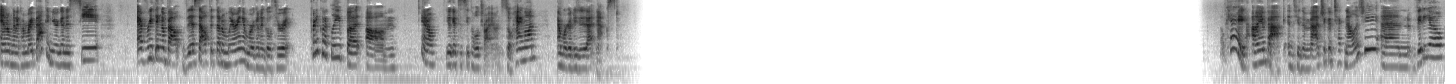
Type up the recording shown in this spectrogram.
and I'm to come right back and you're to see everything about this outfit that I'm wearing and we're to go through it pretty quickly, but um, you know, you'll get to see the whole try on. So hang on and we're going to do that next. Okay, I am back and through the magic of technology and video,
